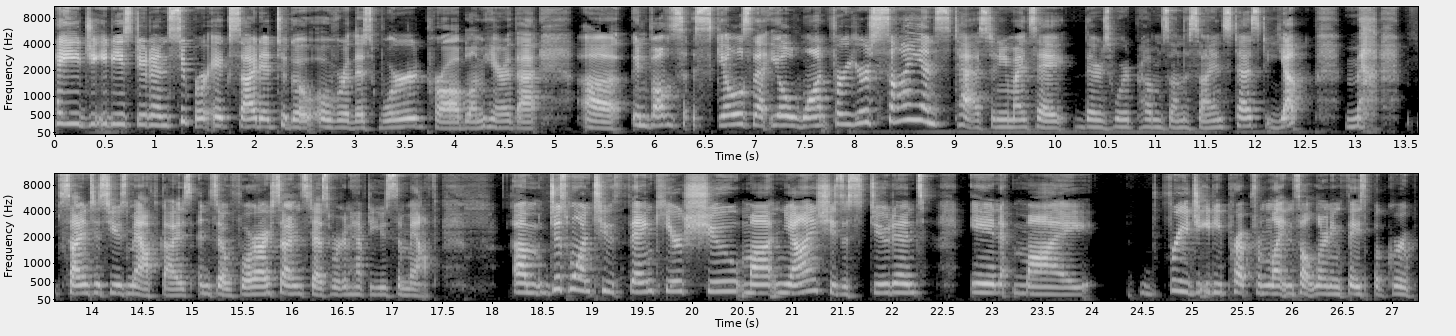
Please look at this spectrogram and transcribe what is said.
Hey, GED students, super excited to go over this word problem here that uh, involves skills that you'll want for your science test. And you might say, there's word problems on the science test. Yep. Scientists use math, guys. And so for our science test, we're going to have to use some math. Um, just want to thank here Shu Ma Nyai. She's a student in my free GED prep from Light and Salt Learning Facebook group.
